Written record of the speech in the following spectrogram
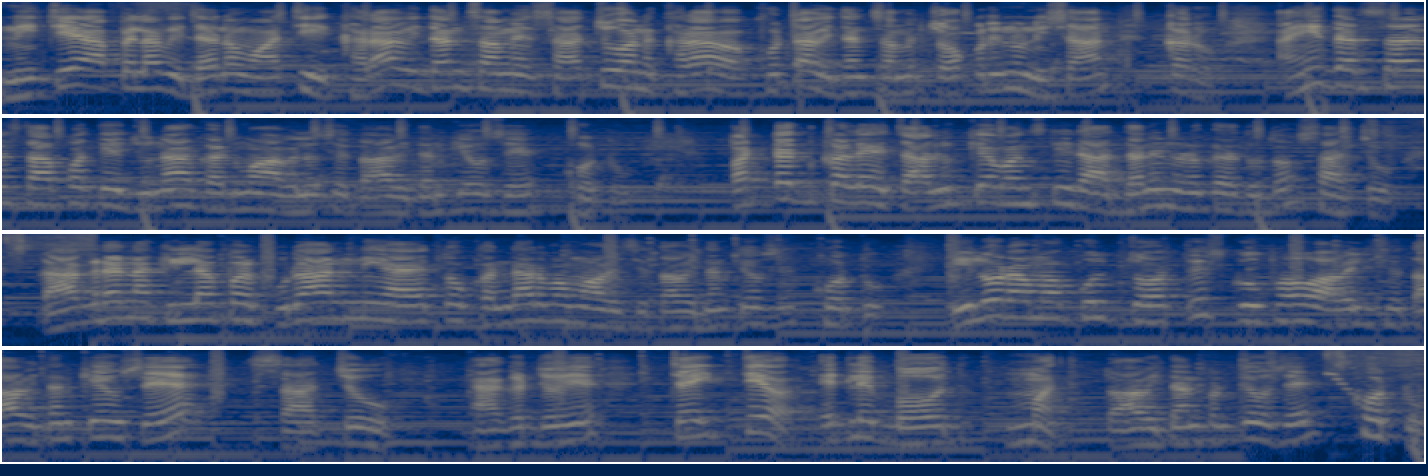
નીચે આપેલા વિધાનો વાંચી ખરા વિધાન સામે સાચું અને ખરા ખોટા વિધાન સામે ચોકડીનું નિશાન કરો. અહીં દર્શાવેલ સ્થાપત્ય જૂનાગઢમાં આવેલું છે તો આ વિધાન કેવું છે? ખોટું. પટ્ટદકલે ચાલુક્ય વંશની રાજધાનીનું નગર હતું તો સાચું. કાગરાના કિલ્લા પર કુરાનની આયતો કંડારવામાં આવી છે તો આ વિધાન કેવું છે? ખોટું. ઇલોરામાં કુલ ચોત્રીસ ગુફાઓ આવેલી છે તો આ વિધાન કેવું છે? સાચું. આગળ જોઈએ. ચૈત્ય એટલે બૌદ્ધ મત. તો આ વિધાન પણ કેવું છે? ખોટું.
